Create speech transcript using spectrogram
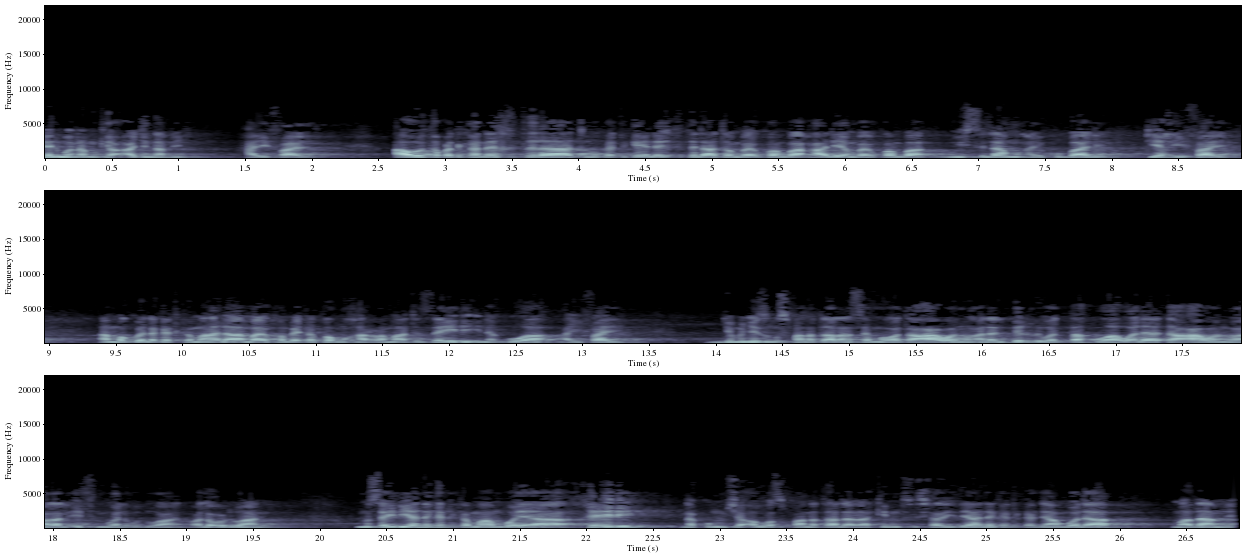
Yani mwanamke ajnabi haifai au ikapatikana ikhtilatu katika ile ikhtilatu ambayo kwamba hali ambayo kwamba Uislamu haikubali pia haifai. Ama kwenda katika mahala ambayo kwamba itakuwa muharramati zaidi inakuwa haifai. Ndio Mwenyezi Mungu Subhanahu wa Ta'ala anasema wataawanu 'alal birri wattaqwa wala taawanu 'alal ithmi wal udwan msaidiane katika mambo ya khairi na kumcha Allah Subhanahu wa Ta'ala lakini msisaidiane katika jambo la madhambi.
